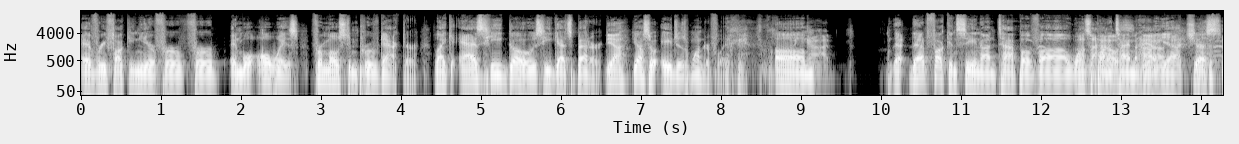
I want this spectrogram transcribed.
every fucking year for for and will always for most improved actor. Like as he goes, he gets better. Yeah. He also ages wonderfully. Oh Um, my God. That that fucking scene on top of uh, Once the Upon House? a Time in How, Yeah. yeah, just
